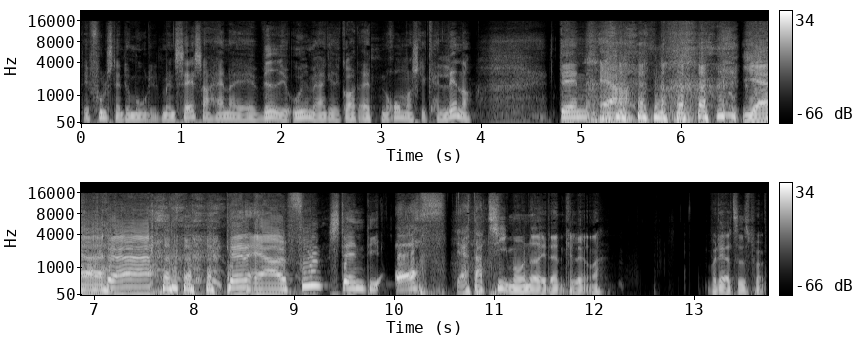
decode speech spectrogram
Det er fuldstændig umuligt. Men Caesar, han øh, ved jo udmærket godt, at den romerske kalender, den er, Ja. ja, den er fuldstændig off. ja, der er 10 måneder i den kalender. På det her tidspunkt.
